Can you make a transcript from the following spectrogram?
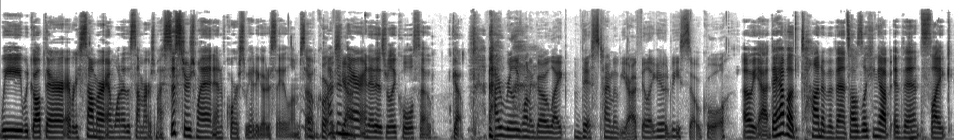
we would go up there every summer. And one of the summers, my sisters went, and of course, we had to go to Salem. So course, I've been yeah. there, and it is really cool. So go. I really want to go like this time of year. I feel like it would be so cool. Oh yeah, they have a ton of events. I was looking up events like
